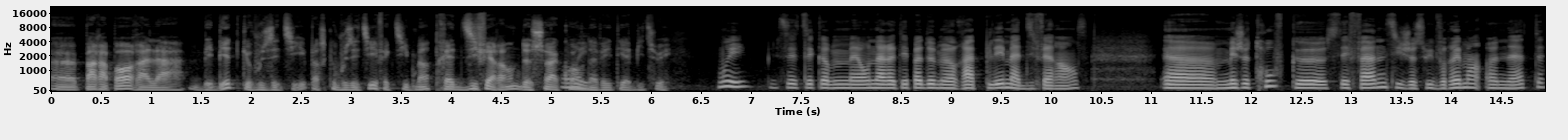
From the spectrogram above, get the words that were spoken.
euh, par rapport à la bébite que vous étiez, parce que vous étiez effectivement très différente de ce à quoi on avait été habitué. Oui, c'était comme on n'arrêtait pas de me rappeler ma différence. Euh, mais je trouve que Stéphane, si je suis vraiment honnête,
